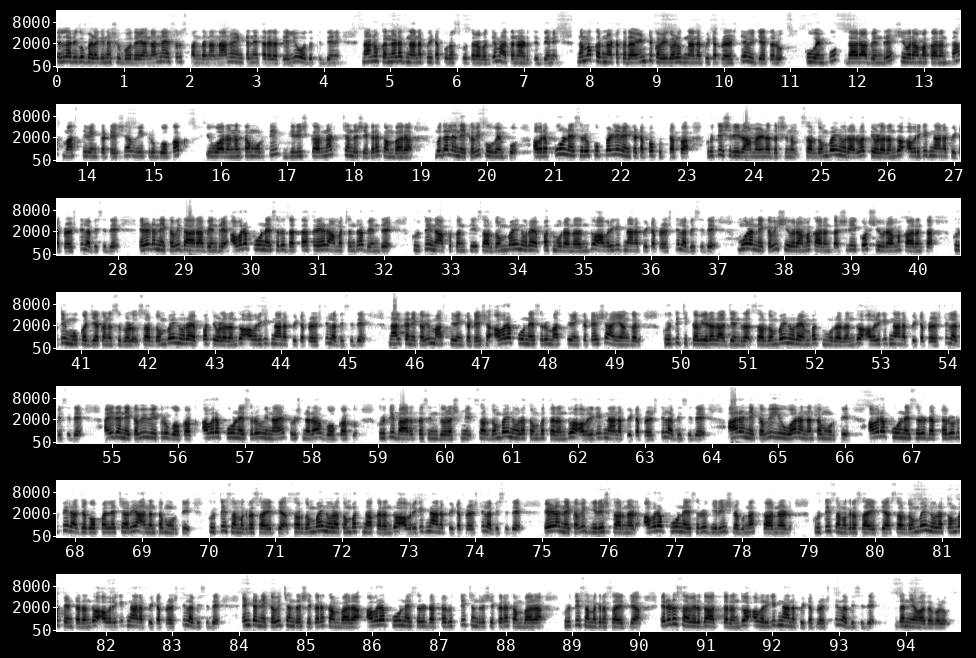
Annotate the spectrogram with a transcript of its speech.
ಎಲ್ಲರಿಗೂ ಬೆಳಗಿನ ಶುಭೋದಯ. ನನ್ನ ಹೆಸರು ಸ್ಪಂದನ. ನಾನು ಎಂಟನೇ ತರಗತಿಯಲ್ಲಿ ಓದುತ್ತಿದ್ದೇನೆ. ನಾನು ಕನ್ನಡ ಜ್ಞಾನಪೀಠ ಪುರಸ್ಕೃತರ ಬಗ್ಗೆ ಮಾತನಾಡುತ್ತಿದ್ದೇನೆ. ನಮ್ಮ ಕರ್ನಾಟಕದ ಎಂಟು ಕವಿಗಳು ಜ್ಞಾನಪೀಠ ಪ್ರಶಸ್ತಿಯ ವಿಜೇತರು. Kuvempu, Dara Bendre, Shivarama Karanth, Masti Venkatesha Vikru Gokak U R Ananthamurthy, Girish Karnad, Chandrashekhara Kambara. ಮೊದಲನೇ ಕವಿ ಕುವೆಂಪು. ಅವರ ಪೂರ್ಣ ಹೆಸರು ಕುಪ್ಪಳ್ಳಿ ವೆಂಕಟಪ್ಪ ಪುಟ್ಟಪ್ಪ. ಕೃತಿ ಶ್ರೀ ರಾಮಾಯಣ ದರ್ಶನಂ. ಸಾವಿರದ ಒಂಬೈನೂರ ಅರವತ್ತೇಳರಂದು ಅವರಿಗೆ ಜ್ಞಾನಪೀಠ ಪ್ರಶಸ್ತಿ ಲಭಿಸಿದೆ. ಎರಡನೇ ಕವಿ ದಾರಾ ಬೇಂದ್ರೆ. ಅವರ ಪೂರ್ಣ ಹೆಸರು ದತ್ತಾತ್ರೇಯ ರಾಮಚಂದ್ರ ಬೇಂದ್ರೆ. ಕೃತಿ ನಾಲ್ಕು ತಂತಿ. ಸಾವಿರದ ಒಂಬೈನೂರ ಎಪ್ಪತ್ತ್ ಮೂರರಂದು ಅವರಿಗೆ ಜ್ಞಾನಪೀಠ ಪ್ರಶಸ್ತಿ ಲಭಿಸಿದೆ. ಮೂರನೇ ಕವಿ ಶಿವರಾಮ ಕಾರಂತ. ಶ್ರೀಕೋಟ್ ಶಿವರಾಮ ಕಾರಂತ. ಕೃತಿ ಮೂಕಜ್ಜಿಯ ಕನಸುಗಳು ಸಾವಿರದ ಒಂಬೈನೂರ ಎಪ್ಪತ್ತೇಳರಂದು ಅವರಿಗೆ ಜ್ಞಾನಪೀಠ ಪ್ರಶಸ್ತಿ ಲಭಿಸಿದೆ. ನಾಲ್ಕನೇ ಕವಿ ಮಾಸ್ತಿ ವೆಂಕಟೇಶ, ಅವರ ಪೂರ್ಣ ಹೆಸರು ಮಾಸ್ತಿ ವೆಂಕಟೇಶ ಅಯ್ಯಂಗರ್, ಕೃತಿ ಚಿಕ್ಕವೀರ ರಾಜೇಂದ್ರ ಸಾವಿರದ ಒಂಬೈನೂರ ಎಂಬತ್ ಮೂರರಂದು ಅವರಿಗೆ ಜ್ಞಾನಪೀಠ ಪ್ರಶಸ್ತಿ ಲಭಿಸಿದೆ. ಐದನೇ ಕವಿ ವಿಕ್ರು ಗೋಕಾಕ್, ಅವರ ಪೂರ್ಣ ಹೆಸರು ವಿನಾಯಕ್ ಕೃಷ್ಣರಾವ್ ಗೋಕಾಕ್, ಕೃತಿ ಭಾರತ ಸಿಂಧು ರಶ್ಮಿ ಸಾವಿರದ ಒಂಬೈನೂರ ತೊಂಬತ್ತರಂದು ಅವರಿಗೆ ಜ್ಞಾನಪೀಠ ಪ್ರಶಸ್ತಿ ಲಭಿಸಿದೆ. ಆರನೇ ಕವಿ ಯು ಆರ್ ಅನಂತಮೂರ್ತಿ ಅವರ ಪೂರ್ಣ ಹೆಸರು ಡಾಕ್ಟರ್ ಉಡುಪಿ ರಾಜಗೋಪಾಲಾಚಾರ್ಯ ಅನಂತಮೂರ್ತಿ, ಕೃತಿ ಸಮಗ್ರ ಸಾಹಿತ್ಯ ಸಾವಿರದ ಒಂಬೈನೂರ ತೊಂಬತ್ನಾಲ್ಕರಂದು ಅವರಿಗೆ ಜ್ಞಾನಪೀಠ ಪ್ರಶಸ್ತಿ ಲಭಿಸಿದೆ. ಏಳನೇ ಕವಿ ಗಿರೀಶ್ ಕಾರ್ನಾಡ್, ಅವರ ಪೂರ್ಣ ಹೆಸರು ಗಿರೀಶ್ ರಘುನಾಥ್ ಕಾರ್ನಾಡ್. ಕೃತಿ ಸಮಗ್ರ ಸಾಹಿತ್ಯ ಸಾವಿರದ ಒಂಬೈನೂರ ತೊಂಬತ್ತೆಂಟರಂದು ಅವರಿಗೆ ಜ್ಞಾನಪೀಠ ಪ್ರಶಸ್ತಿ ಲಭಿಸಿದೆ. ಎಂಟನೇ ಕವಿ ಚಂದ್ರಶೇಖರ ಕಂಬಾರ, ಅವರ ಪೂರ್ಣ ಹೆಸರು ಡಾಕ್ಟರ್ ವೃತ್ತಿ ಚಂದ್ರಶೇಖರ ಕಂಬಾರ. ಕೃತಿ ಸಮಗ್ರ ಸಾಹಿತ್ಯ ಎರಡು ಸಾವಿರದ ಹತ್ತರಂದು ಅವರಿಗೆ ಜ್ಞಾನಪೀಠ ಪ್ರಶಸ್ತಿ ಲಭಿಸಿದೆ. ಧನ್ಯವಾದಗಳು.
